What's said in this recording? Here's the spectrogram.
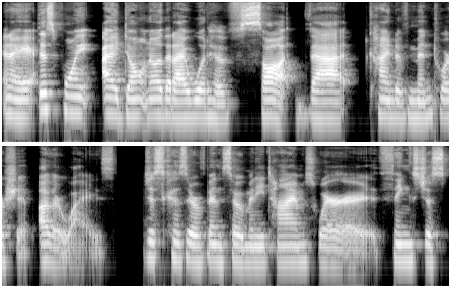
And I, at this point, I don't know that I would have sought that kind of mentorship otherwise, just because there have been so many times where things just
